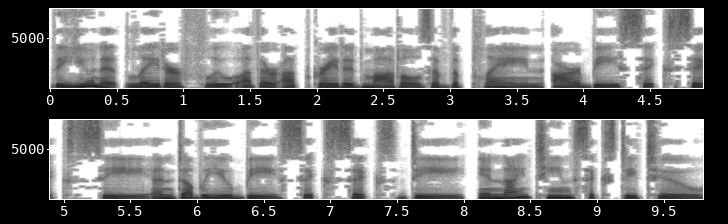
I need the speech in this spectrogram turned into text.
The unit later flew other upgraded models of the plane RB-66C and WB-66D. In 1962,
